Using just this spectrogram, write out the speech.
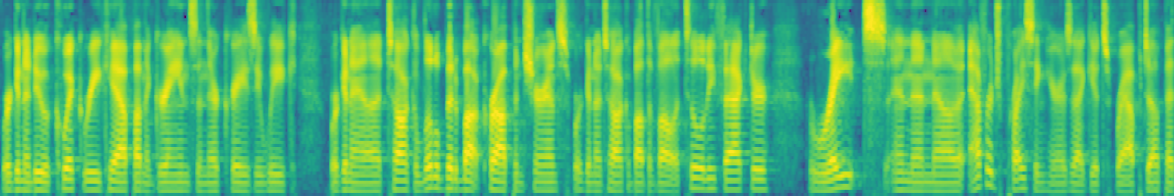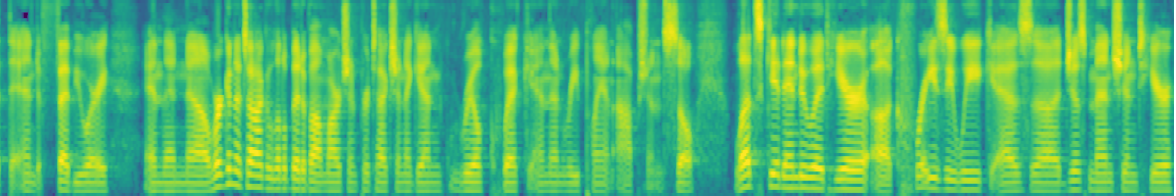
We're going to do a quick recap on the grains and their crazy week. We're going to talk a little bit about crop insurance. We're going to talk about the volatility factor rates and then uh, average pricing here as that gets wrapped up at the end of February. And then uh, we're going to talk a little bit about margin protection again, real quick, and then replant options. So let's get into it here. A crazy week, as uh, just mentioned here,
